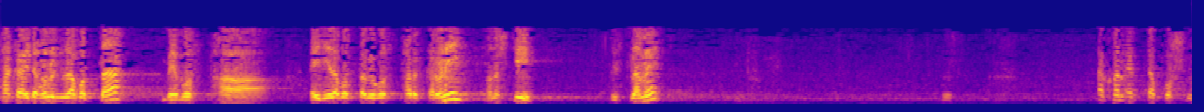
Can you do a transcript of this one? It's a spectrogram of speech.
থাকা, এটা হলো নিরাপত্তা ব্যবস্থা। এই নিরাপত্তা ব্যবস্থার কারণে মানুষ কি? ইসলামে এখন একটা প্রশ্ন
